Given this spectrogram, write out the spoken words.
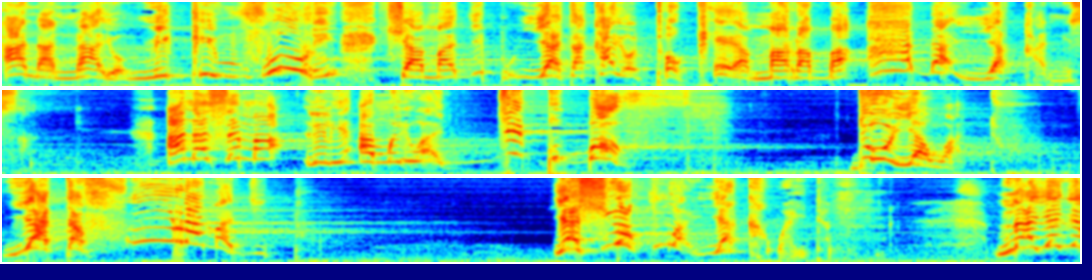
amekutana nayo ni kivuri cha majipu yatakayotokea mara baada ya kanisa. Anasema liliamuliwa jipu bovu juu ya watu yatafura majipu yasiyokuwa ya kawaida na yenye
